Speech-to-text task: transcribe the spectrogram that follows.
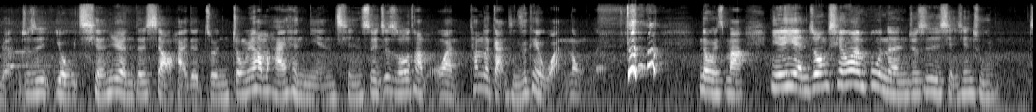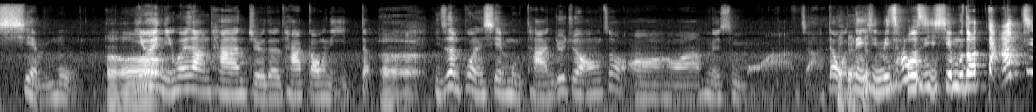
人，就是有钱人的小孩的尊重，因为他们还很年轻，所以这时候他们玩他们的感情是可以玩弄的，你懂我意思吗？你的眼中千万不能就是显现出羡慕，哦因为你会让他觉得他高你一等。呃，你真的不能羡慕他，你就觉得哦，这种哦好啊，没什么啊，这样，但我内心面超级羡慕，都要大尖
